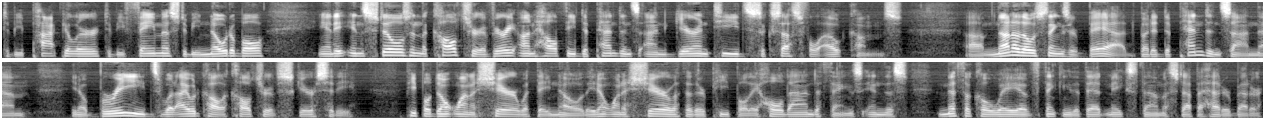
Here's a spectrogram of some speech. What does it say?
to be popular, to be famous, to be notable, and it instills in the culture a very unhealthy dependence on guaranteed successful outcomes. Um, none of those things are bad, but a dependence on them, you know, breeds what I would call a culture of scarcity. people don't want to share what they know. They don't want to share with other people. They hold on to things in this mythical way of thinking that that makes them a step ahead or better.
